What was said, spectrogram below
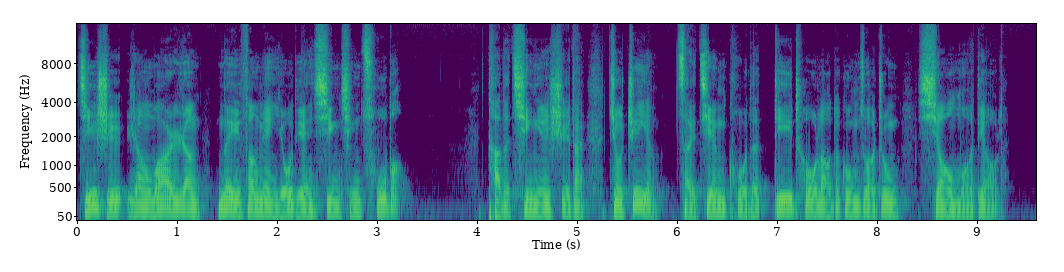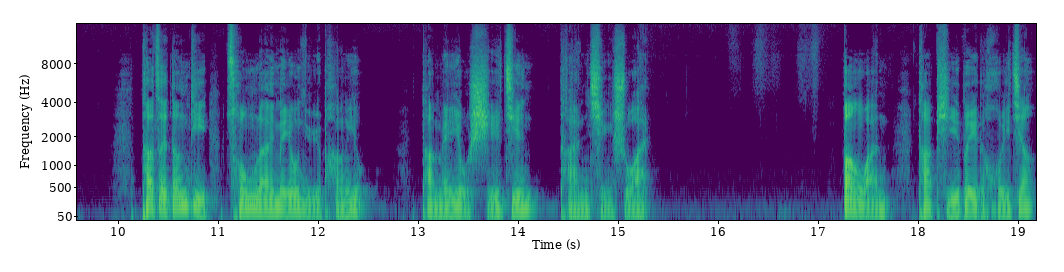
即使让瓦尔让那方面有点性情粗暴，他的青年时代就这样在艰苦的低酬劳的工作中消磨掉了。他在当地从来没有女朋友，他没有时间谈情说爱。傍晚，他疲惫的回家，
